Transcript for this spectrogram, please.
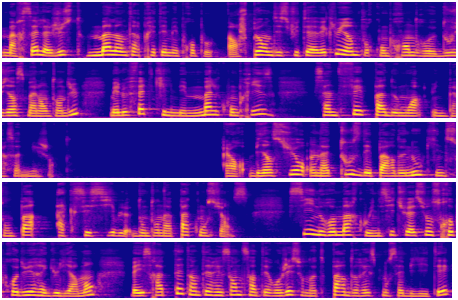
Marcel a juste mal interprété mes propos. Alors je peux en discuter avec lui hein, pour comprendre d'où vient ce malentendu, mais le fait qu'il m'ait mal comprise, ça ne fait pas de moi une personne méchante. Alors bien sûr, on a tous des parts de nous qui ne sont pas accessibles, dont on n'a pas conscience. Si une remarque ou une situation se reproduit régulièrement, bah, il sera peut-être intéressant de s'interroger sur notre part de responsabilité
